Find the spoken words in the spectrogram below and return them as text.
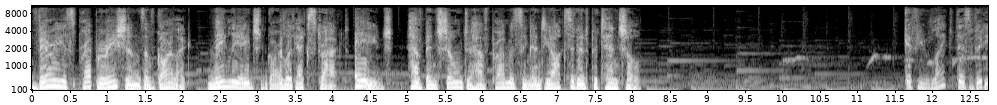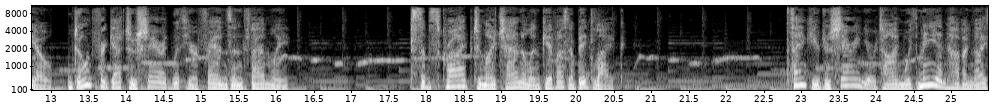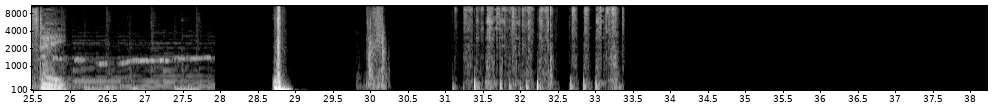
Various preparations of garlic, mainly aged garlic extract age, have been shown to have promising antioxidant potential. If you liked this video, don't forget to share it with your friends and family. Subscribe to my channel and give us a big like. Thank you to sharing your time with me and have a nice day.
